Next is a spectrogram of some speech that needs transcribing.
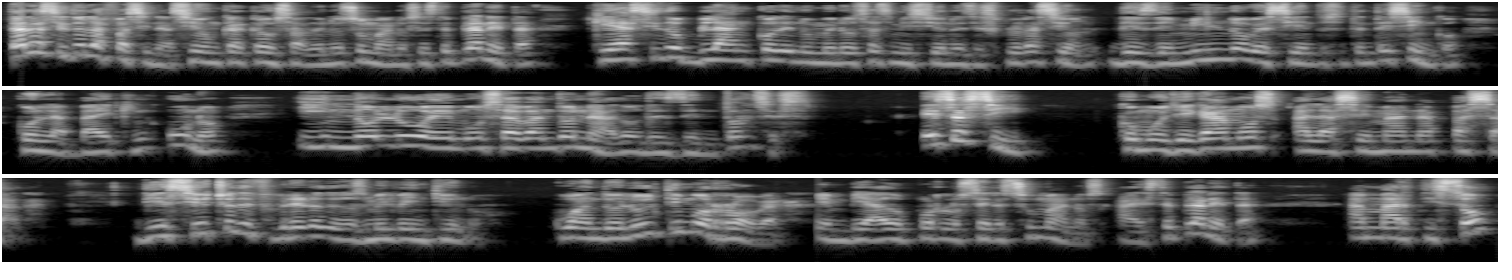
Tal ha sido la fascinación que ha causado en los humanos este planeta, que ha sido blanco de numerosas misiones de exploración desde 1975 con la Viking 1 y no lo hemos abandonado desde entonces. Es así como llegamos a la semana pasada, 18 de febrero de 2021, cuando el último rover enviado por los seres humanos a este planeta amartizó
